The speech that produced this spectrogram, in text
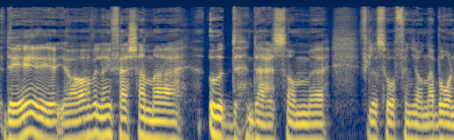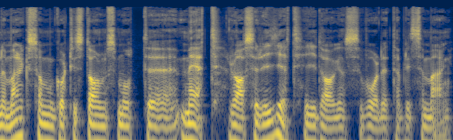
Det är, jag har väl ungefär samma udd där som eh, filosofen Jonna Bornemark som går till storms mot eh, mätraseriet i dagens vårdetablissemang.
